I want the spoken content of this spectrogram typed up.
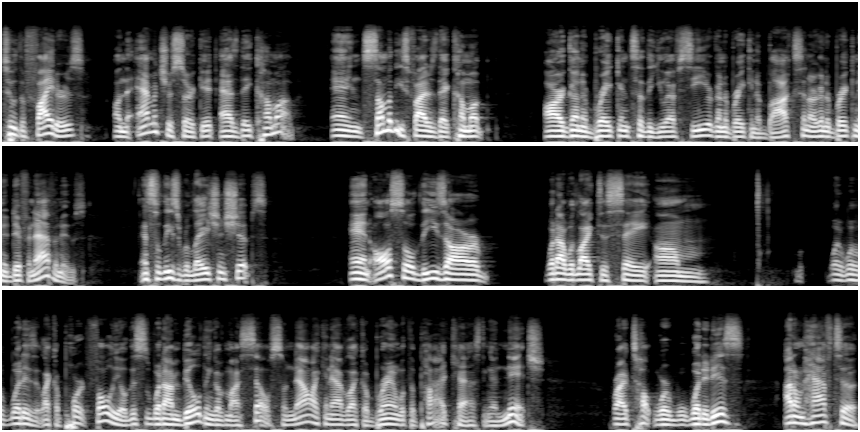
to the fighters on the amateur circuit as they come up. And some of these fighters that come up are going to break into the UFC, are going to break into boxing, are going to break into different avenues. And so these relationships and also these are what I would like to say um what, what, what is it like a portfolio this is what i'm building of myself so now i can have like a brand with a podcasting a niche where I talk where what it is, I don't have to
